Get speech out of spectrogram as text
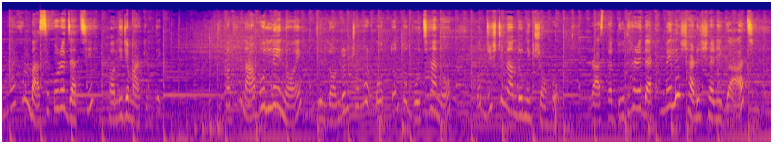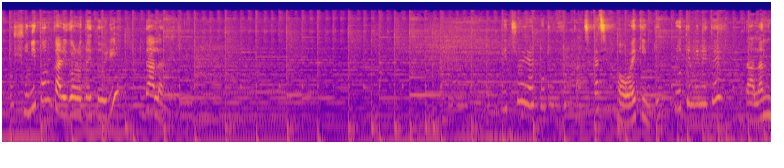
আমরা এখন বাসে করে যাচ্ছি হলিডে মার্কেট দেখতে। না বললেই নয় যে লন্ডন শহর অত্যন্ত গোছানো ও দৃষ্টিনান্দনিক শহর। রাস্তার দুধারে দেখা মেলে সারি সারি গাছ ও সুনিপন কারিগরতায় তৈরি দালানের। এয়ারপোর্টের খুব কাছাকাছি হওয়ায় কিন্তু প্রতি মিনিটে দালান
